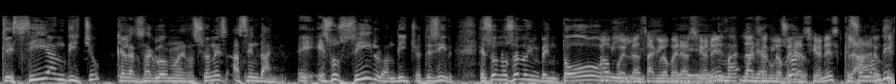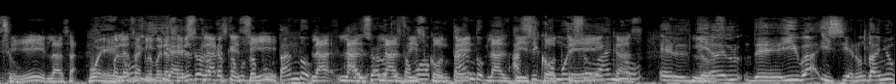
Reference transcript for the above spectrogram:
que sí han dicho que las aglomeraciones hacen daño, Eh, eso sí lo han dicho, es decir, eso no se lo inventó No, ni, pues las aglomeraciones, eh, las María aglomeraciones, claro que dicho. sí. Las, Bueno, pues las aglomeraciones, claro que, sí. La- las, eso es lo que las, estamos discote- apuntando. las Así como hizo daño el día los- de IVA, hicieron daño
